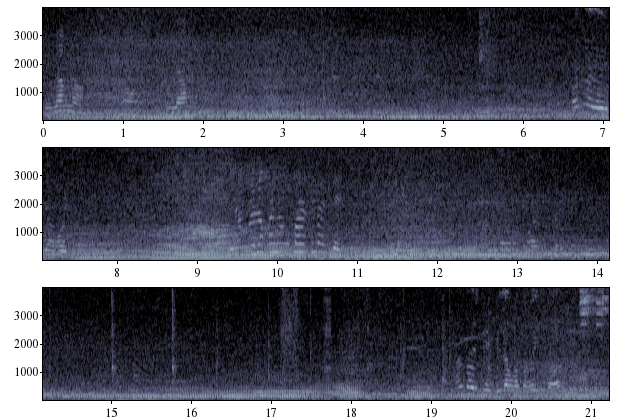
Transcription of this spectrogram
Kulang no? Kulang. Paano gagawin dyan, Koy? Pinanggalan ka ng park light eh. Ano guys, may bilang ko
